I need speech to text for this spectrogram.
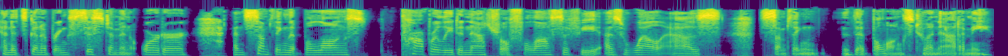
And it's going to bring system and order and something that belongs properly to natural philosophy as well as something that belongs to anatomy.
